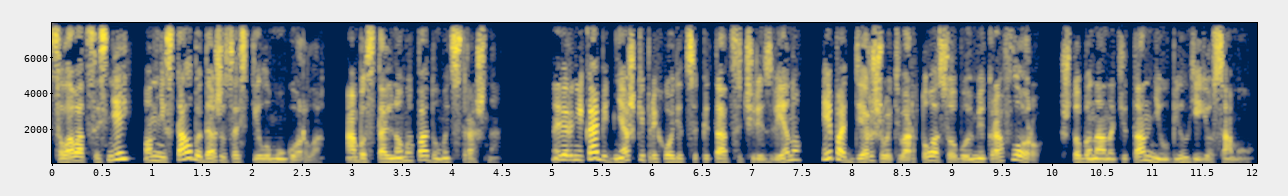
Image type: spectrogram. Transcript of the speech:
Целоваться с ней он не стал бы даже со стилом у горла. Об остальном и подумать страшно. Наверняка бедняжке приходится питаться через вену и поддерживать во рту особую микрофлору, чтобы нанотитан не убил ее саму.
